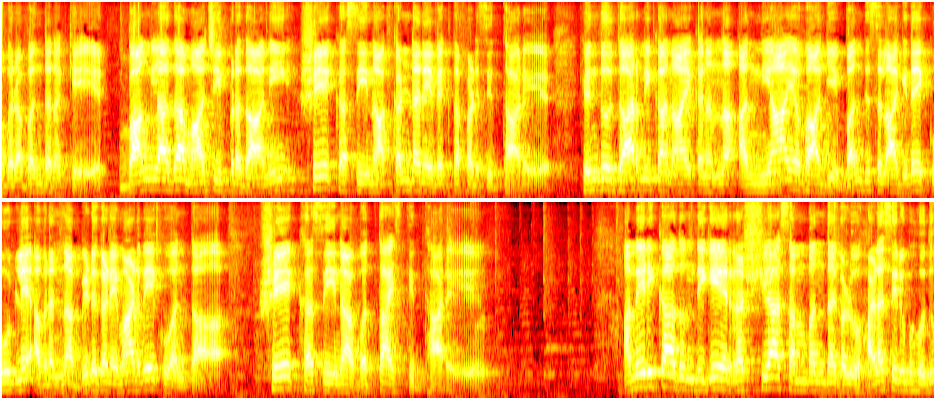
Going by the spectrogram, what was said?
ಅವರ ಬಂಧನಕ್ಕೆ ಬಾಂಗ್ಲಾದ ಮಾಜಿ ಪ್ರಧಾನಿ ಶೇಖ್ ಹಸೀನಾ ಖಂಡನೆ ವ್ಯಕ್ತಪಡಿಸಿದ್ದಾರೆ. ಹಿಂದೂ ಧಾರ್ಮಿಕ ನಾಯಕನನ್ನ ಅನ್ಯಾಯವಾಗಿ ಬಂಧಿಸಲಾಗಿದೆ, ಕೂಡಲೇ ಅವರನ್ನ ಬಿಡುಗಡೆ ಮಾಡಬೇಕು ಅಂತ ಶೇಖ್ ಹಸೀನಾ ಒತ್ತಾಯಿಸುತ್ತಿದ್ದಾರೆ ಅಮೆರಿಕಾದೊಂದಿಗೆ ರಷ್ಯಾ ಸಂಬಂಧಗಳು ಹಳಸಿರಬಹುದು,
